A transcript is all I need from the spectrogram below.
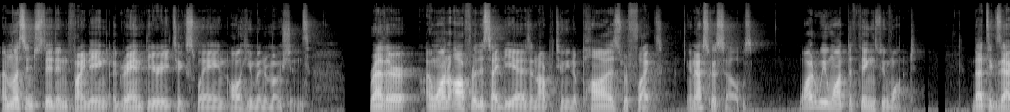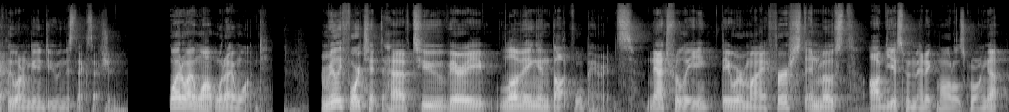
I'm less interested in finding a grand theory to explain all human emotions. Rather, I want to offer this idea as an opportunity to pause, reflect, and ask ourselves why do we want the things we want? That's exactly what I'm going to do in this next section. Why do I want what I want? I'm really fortunate to have two very loving and thoughtful parents. Naturally, they were my first and most obvious mimetic models growing up,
